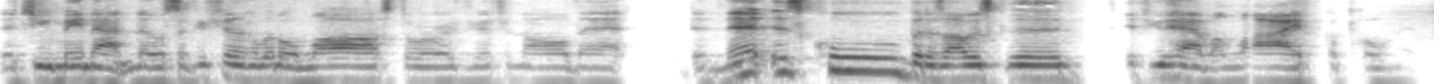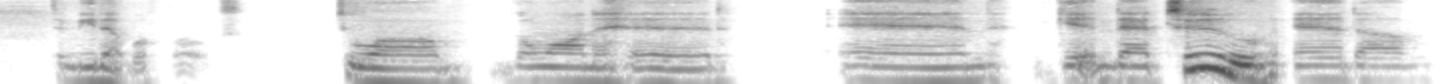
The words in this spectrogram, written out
that you may not know. So if you're feeling a little lost or drifting all that, the net is cool, but it's always good if you have a live component to meet up with folks to um go on ahead and getting that too. And um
